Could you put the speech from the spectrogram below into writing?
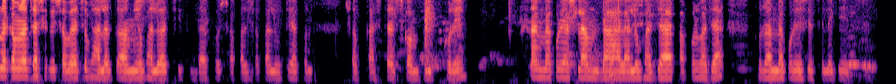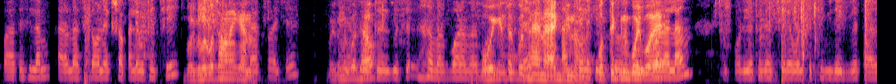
তোমরা কেমন আছো? আশা করি সবাই আছো ভালো। তো আমিও ভালো আছি। তো দেখো সকাল সকাল উঠে এখন সব কাজ টাজ কমপ্লিট করে রান্না করে আসলাম। ডাল আলু ভাজা পাঁপড় ভাজা। তো রান্না করে এসে ছেলেকে পড়াতেছিলাম। কারণ আজকে অনেক সকালে উঠেছি। বইগুলো গোছাও নাই কেন? দেখো এই যে বইগুলো গোছাও? টই গুছে- আমার বড় আমার বই কিন্তু গোছায় না একদিনও। ছেলেকে প্রত্যেকদিন বই পড়ে। পড়ালাম। পড়িয়ে ঠকে ছেলে বলছে টিভি দেখবে তার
